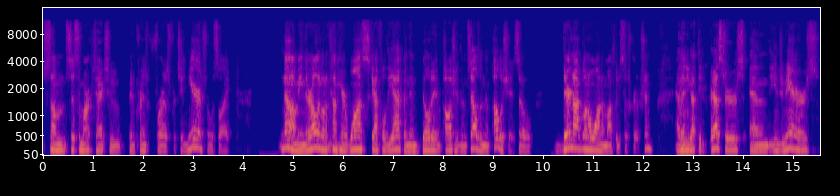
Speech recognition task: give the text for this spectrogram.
some system architects who've been friends for us for 10 years, it was like, no, I mean, they're only going to come here once, scaffold the app, and then build it and polish it themselves and then publish it. So they're not going to want a monthly subscription. And mm then you got the investors and the engineers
